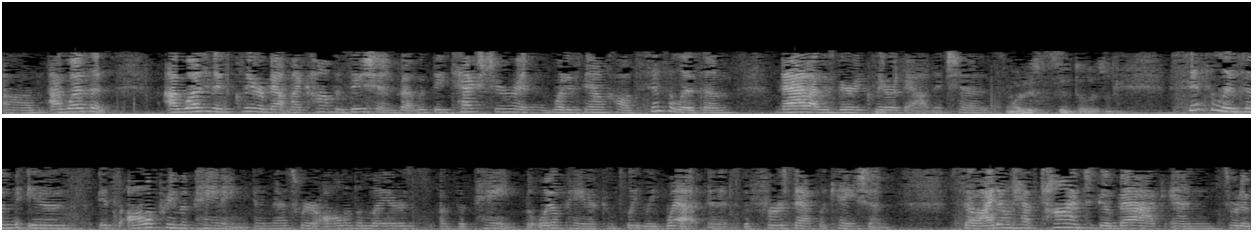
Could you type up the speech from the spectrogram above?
um, I wasn't I wasn't as clear about my composition, but with the texture and what is now called scintillism, that I was very clear about, and it shows. What is scintillism? Scintillism is it's alla prima painting, and that's where all of the layers of the paint, the oil paint, are completely wet, and it's the first application. So I don't have time to go back and sort of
